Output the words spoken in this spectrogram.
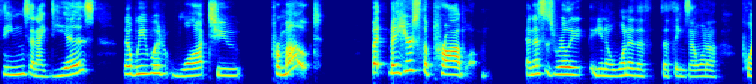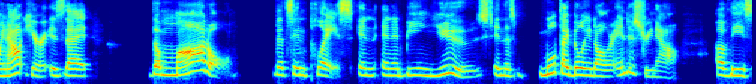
things and ideas that we would want to promote. But but here's the problem. And this is really, you know, one of the, the things I want to point out here is that the model that's in place in and in being used in this multi-billion dollar industry now of these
